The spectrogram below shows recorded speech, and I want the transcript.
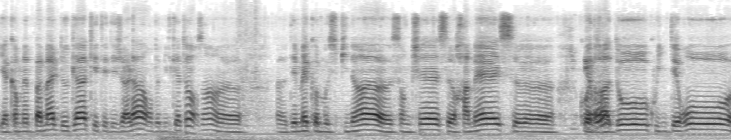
il y a quand même pas mal de gars qui étaient déjà là en 2014. Hein. Euh, des mecs comme Ospina, Sanchez, James, Quadrado, Quintero,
